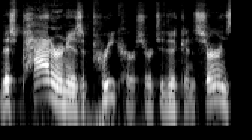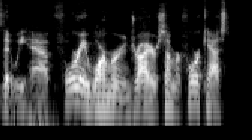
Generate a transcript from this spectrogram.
This pattern is a precursor to the concerns that we have for a warmer and drier summer forecast.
